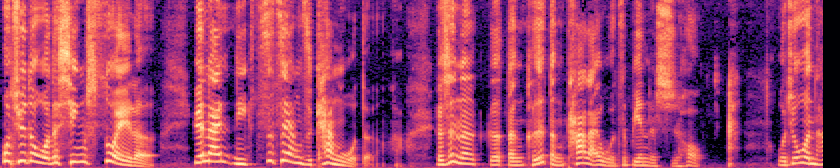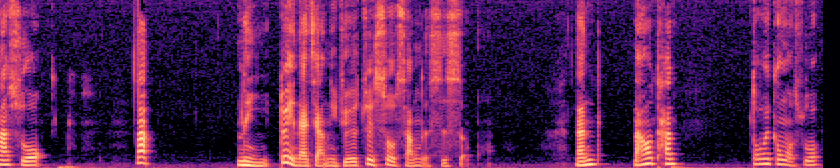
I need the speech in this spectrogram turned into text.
我觉得我的心碎了。原来你是这样子看我的，哈，可是呢，可等可是等他来我这边的时候，我就问他说：“那你对你来讲，你觉得最受伤的是什么？”难，然后他都会跟我说：“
